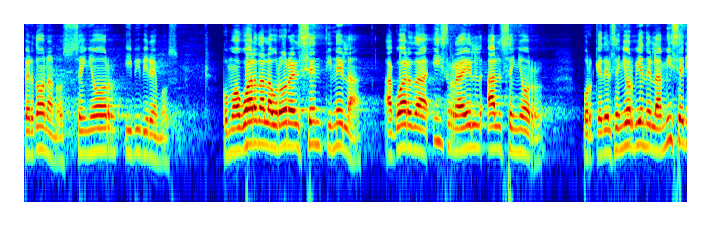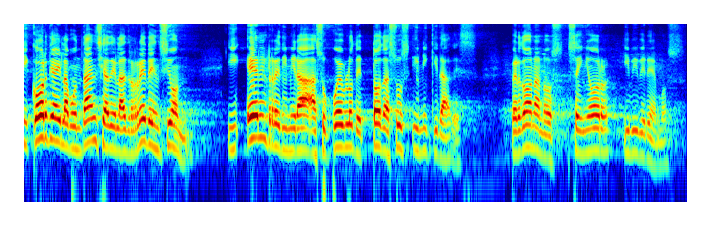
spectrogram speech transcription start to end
Perdónanos, Señor, y viviremos. Como aguarda la aurora el centinela, aguarda Israel al Señor, porque del Señor viene la misericordia y la abundancia de la redención, y Él redimirá a su pueblo de todas sus iniquidades. Perdónanos, Señor, y viviremos.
